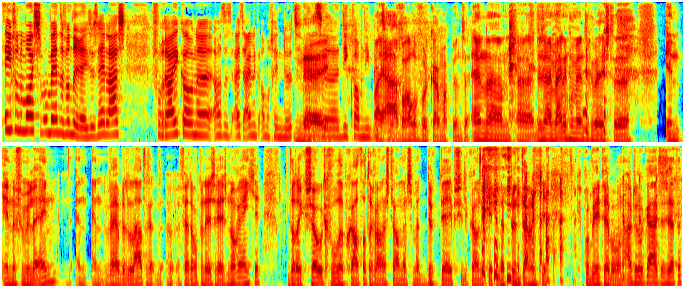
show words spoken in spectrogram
een van de mooiste momenten van de race. Dus helaas, voor Rijkonen had het uiteindelijk allemaal geen nut. Want eh, die kwam niet meer Maar ja, terug. behalve voor de karma-punten. En ehm, eh, er zijn weinig momenten geweest in, in de Formule 1. En, en we hebben er later, eh, verderop in deze race nog eentje. Dat ik zo het gevoel heb gehad dat er gewoon een stel mensen met duct tape, siliconen kit en een punttangetje geprobeerd hebben om een auto in elkaar te zetten.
